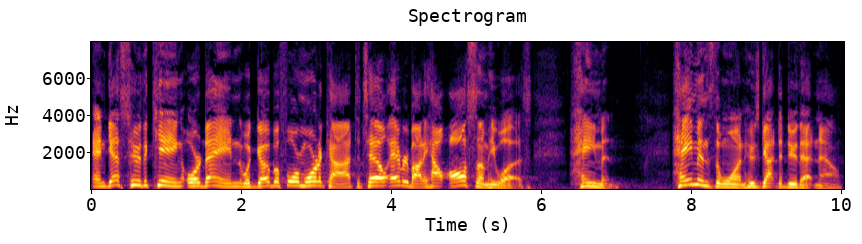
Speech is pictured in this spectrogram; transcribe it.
and guess who the king ordained would go before Mordecai to tell everybody how awesome he was? Haman. Haman's the one who's got to do that now.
